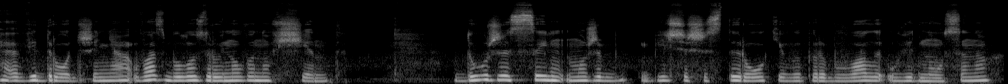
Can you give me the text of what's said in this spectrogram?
е, відродження. Вас було зруйновано вщент. Дуже сильно, може, більше шести років ви перебували у відносинах,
